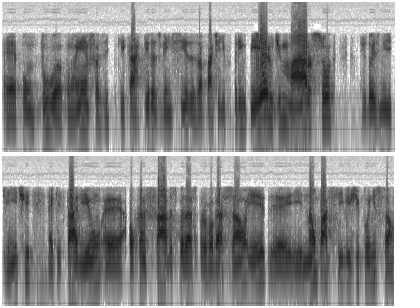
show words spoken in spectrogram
é, pontua com ênfase que carteiras vencidas a partir de 1 de março de 2020 é que estariam é, alcançadas pela prorrogação e, é, e, não passíveis de punição.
